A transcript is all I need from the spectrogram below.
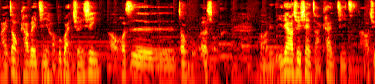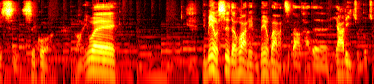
买这种咖啡机哈，不管全新哦，或是中古二手的哦，你一定要去现场看机子，然后去试试过哦，因为你没有试的话，你没有办法知道它的压力足不足。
